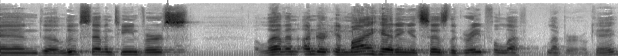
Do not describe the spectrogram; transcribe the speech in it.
And uh, Luke 17, verse 11, under in my heading, it says the grateful lef- leper, okay?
